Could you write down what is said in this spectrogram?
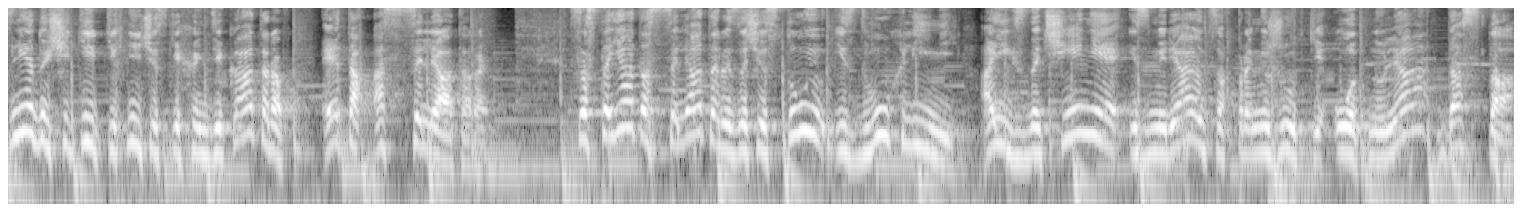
Следующий тип технических индикаторов – это осцилляторы. Состоят осцилляторы зачастую из двух линий, а их значения измеряются в промежутке от 0 до 100.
